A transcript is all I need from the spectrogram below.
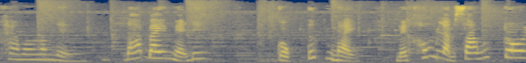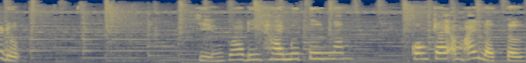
Khang Long Lâm liền đá bay mẹ đi. Cục tức này, mẹ không làm sao nuốt trôi được. Chuyện qua đi 24 năm, con trai ông ấy lại tự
